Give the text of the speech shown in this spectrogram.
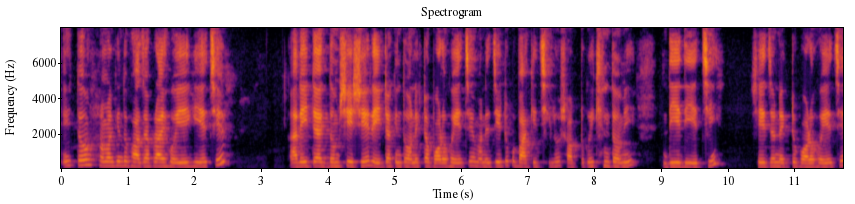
এই তো আমার কিন্তু ভাজা প্রায় হয়ে গিয়েছে। আর এইটা একদম শেষের, এইটা কিন্তু অনেকটা বড় হয়েছে মানে যেটুকু বাকি ছিল সবটুকুই কিন্তু আমি দিয়ে দিয়েছি, সেই জন্য একটু বড় হয়েছে।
